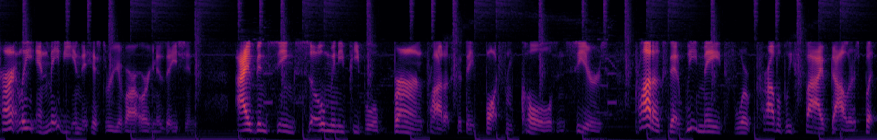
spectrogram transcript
currently and maybe in the history of our organization. I've been seeing so many people burn products that they bought from Kohl's and Sears, products that we made for probably $5, but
